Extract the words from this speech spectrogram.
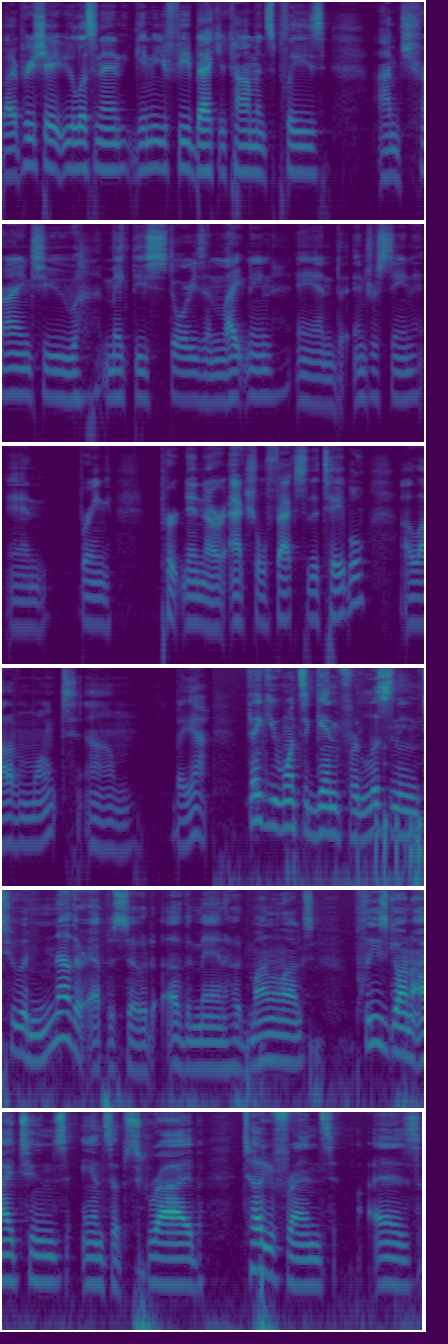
But I appreciate you listening. Give me your feedback, your comments, please. I'm trying to make these stories enlightening and interesting and bring pertinent or actual facts to the table. A lot of them won't. Um, but yeah. Thank you once again for listening to another episode of the Manhood Monologues. Please go on iTunes and subscribe. Tell your friends. As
